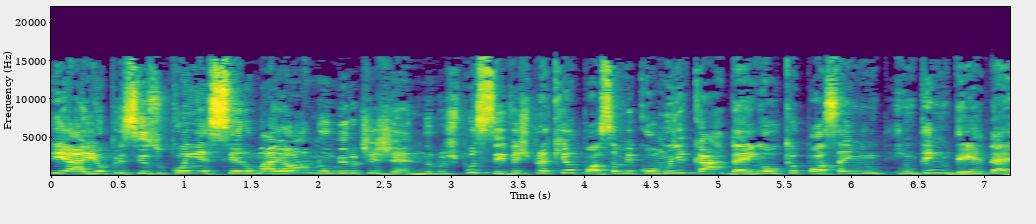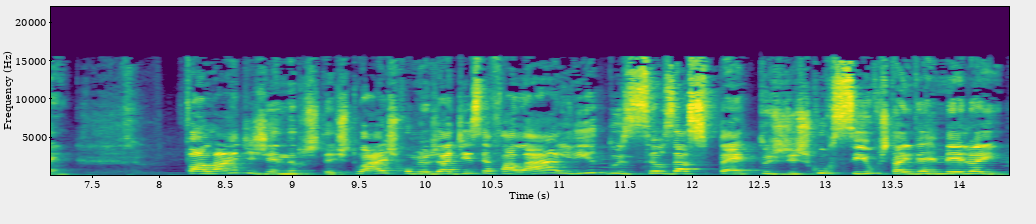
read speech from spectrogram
E aí eu preciso conhecer o maior número de gêneros possíveis para que eu possa me comunicar bem ou que eu possa entender bem. Falar de gêneros textuais, como eu já disse, é falar ali dos seus aspectos discursivos, está em vermelho aí.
